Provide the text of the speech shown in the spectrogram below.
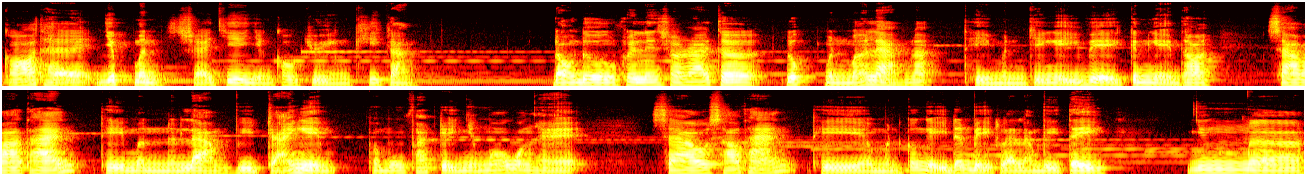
có thể giúp mình sẻ chia những câu chuyện khi cần. Đoạn đường freelancer writer lúc mình mới làm đó thì mình chỉ nghĩ về kinh nghiệm thôi sau 3 tháng thì mình làm vì trải nghiệm và muốn phát triển những mối quan hệ. Sau 6 tháng thì mình có nghĩ đến việc là làm vì tiền. Nhưng mà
